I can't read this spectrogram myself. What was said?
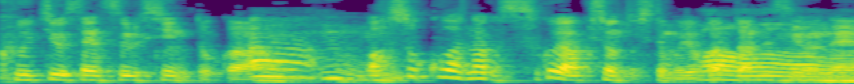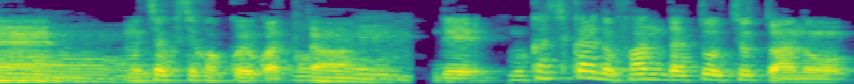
空中戦するシーンとか、あーうん。あそこはなんかすごいアクションとしても良かったんですよね。むちゃくちゃかっこよかった。で、昔からのファンだとちょっとあの、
